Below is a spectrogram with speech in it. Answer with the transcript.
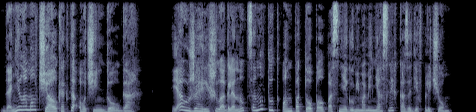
Данила молчал как-то очень долго. Я уже решила оглянуться, но тут он потопал по снегу мимо меня, слегка задев плечом.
